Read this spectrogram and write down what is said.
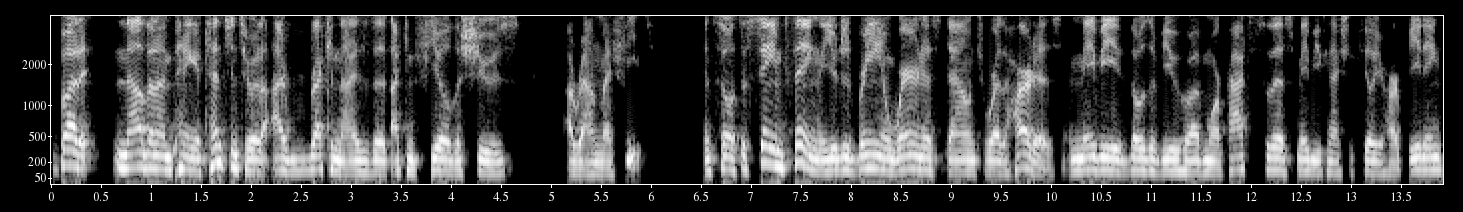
But now that I'm paying attention to it, I recognize that I can feel the shoes around my feet. And so it's the same thing. You're just bringing awareness down to where the heart is. And maybe those of you who have more practice with this, maybe you can actually feel your heart beating.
